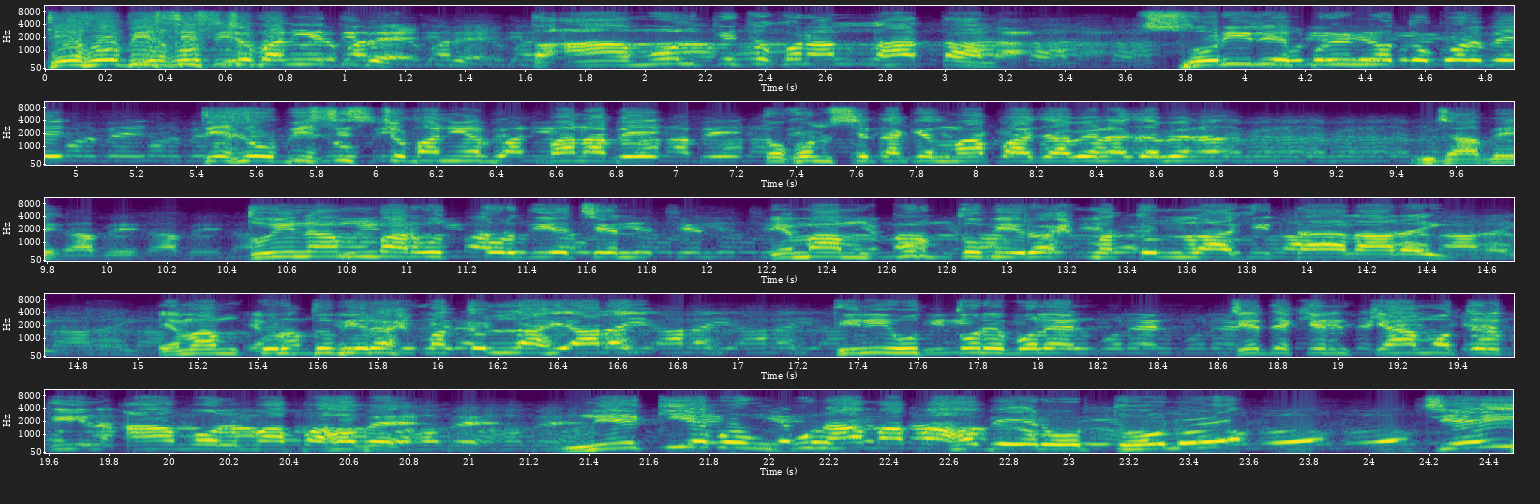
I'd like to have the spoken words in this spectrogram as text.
দেহ বিশিষ্ট বানিয়ে দিবে। তো আমলকে যখন আল্লাহ তাআলা শরীরে পরিণত করবে, দেহ বিশিষ্ট বানিয়ে বানাবে, তখন সেটাকে মাপা যাবে না যাবে না? যাবে। দুই নাম্বার উত্তর দিয়েছেন ইমাম কুরতুবী রহমাতুল্লাহি তাআলা আলাইহি। ইমাম কুরতুবী রহমাতুল্লাহি আলাইহি, তিনি উত্তরে বলেন যে দেখেন কিয়ামতের দিন আমল মাপা হবে, নেকি এবং গুনাহ মাপা হবে। এর অর্থ হলো, যেই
